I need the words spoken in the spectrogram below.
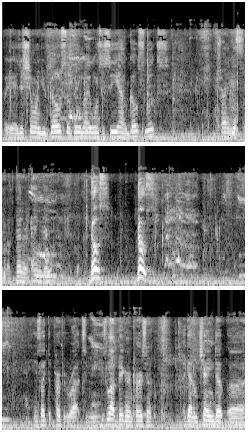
But yeah, just showing you Ghost. So if anybody wants to see how Ghost looks, try to get some a better angle. Ghost, Ghost. He's like the perfect rot to me. He's a lot bigger in person. I got him chained up. Uh,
